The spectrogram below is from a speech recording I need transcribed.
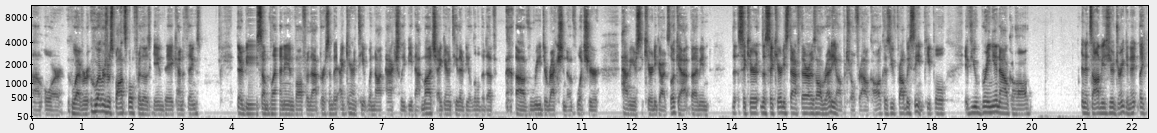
um, or whoever whoever's responsible for those game day kind of things. There'd be some planning involved for that person, but I guarantee it would not actually be that much. I guarantee there'd be a little bit of of redirection of what you're having your security guards look at. But I mean, the secure the security staff there is already on patrol for alcohol because you've probably seen people if you bring in alcohol and it's obvious you're drinking it, like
